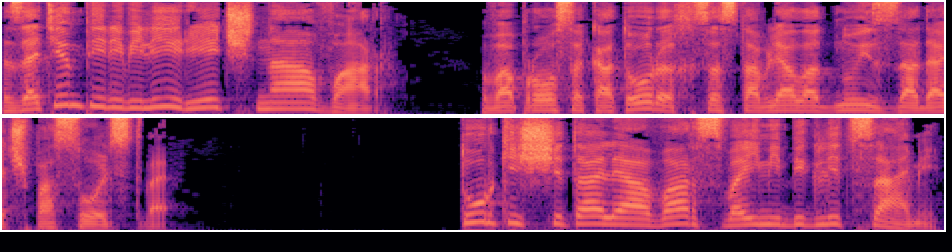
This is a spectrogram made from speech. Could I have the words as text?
Затем перевели речь на авар, вопрос о которых составлял одну из задач посольства – турки считали авар своими беглецами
